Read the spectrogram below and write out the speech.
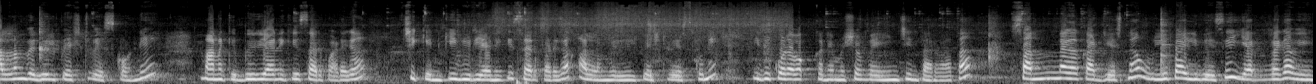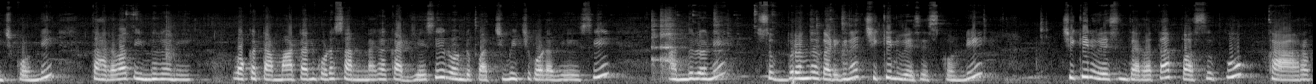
అల్లం వెల్లుల్లి పేస్ట్ వేసుకోండి. మనకి బిర్యానీకి సరిపడగా చికెన్కి బిర్యానీకి సరిపడగా అల్లం వెల్లుల్లి పేస్ట్ వేసుకుని ఇది కూడా ఒక్క నిమిషం వేయించిన తర్వాత సన్నగా కట్ చేసిన ఉల్లిపాయలు వేసి ఎర్రగా వేయించుకోండి. తర్వాత ఇందులోని ఒక టమాటాని కూడా సన్నగా కట్ చేసి రెండు పచ్చిమిర్చి కూడా వేసి అందులోనే శుభ్రంగా కడిగిన చికెన్ వేసేసుకోండి. చికెన్ వేసిన తర్వాత పసుపు కారం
